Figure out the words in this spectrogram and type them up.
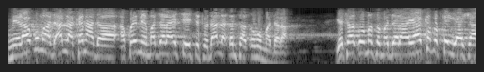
mai raƙuma da Allah kana da akwai mai madara? Yace ya ce to da Allah dan tatso min madara. Ya tatso masa madara ya kafa kai ya sha.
